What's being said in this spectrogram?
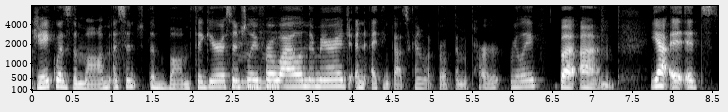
Jake was the mom, essentially the mom figure, essentially for a mm-hmm. while in their marriage, and I think that's kind of what broke them apart, really. But um, yeah, it, it's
